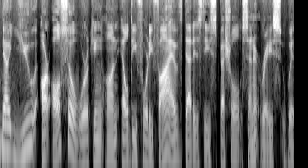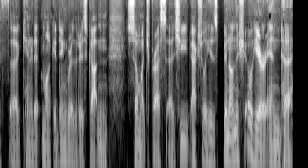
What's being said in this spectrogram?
Now, you are also working on LD 45. That is the special Senate race with uh, candidate Manka Dhingra that has gotten so much press. Uh, she actually has been on the show here. And uh,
